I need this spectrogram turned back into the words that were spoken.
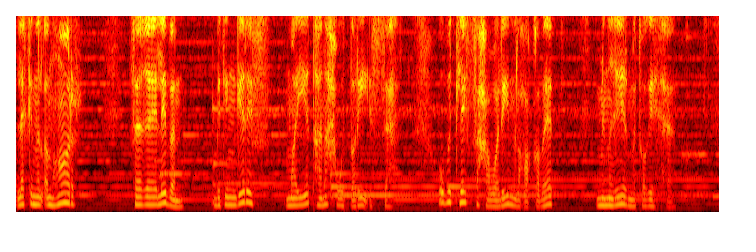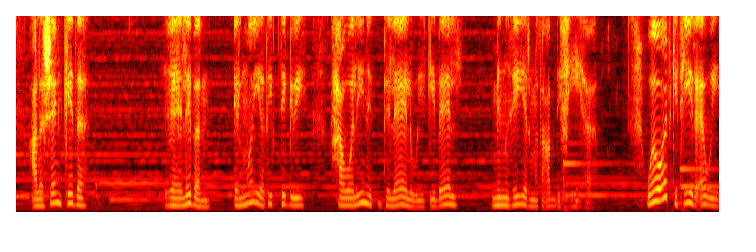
لكن الأنهار فغالبا بتنجرف ميتها نحو الطريق السهل وبتلف حوالين العقبات من غير ما تواجهها. علشان كده غالبا المية دي بتجري حوالين التلال والجبال من غير ما تعدي فيها. وأوقات كتير قوي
